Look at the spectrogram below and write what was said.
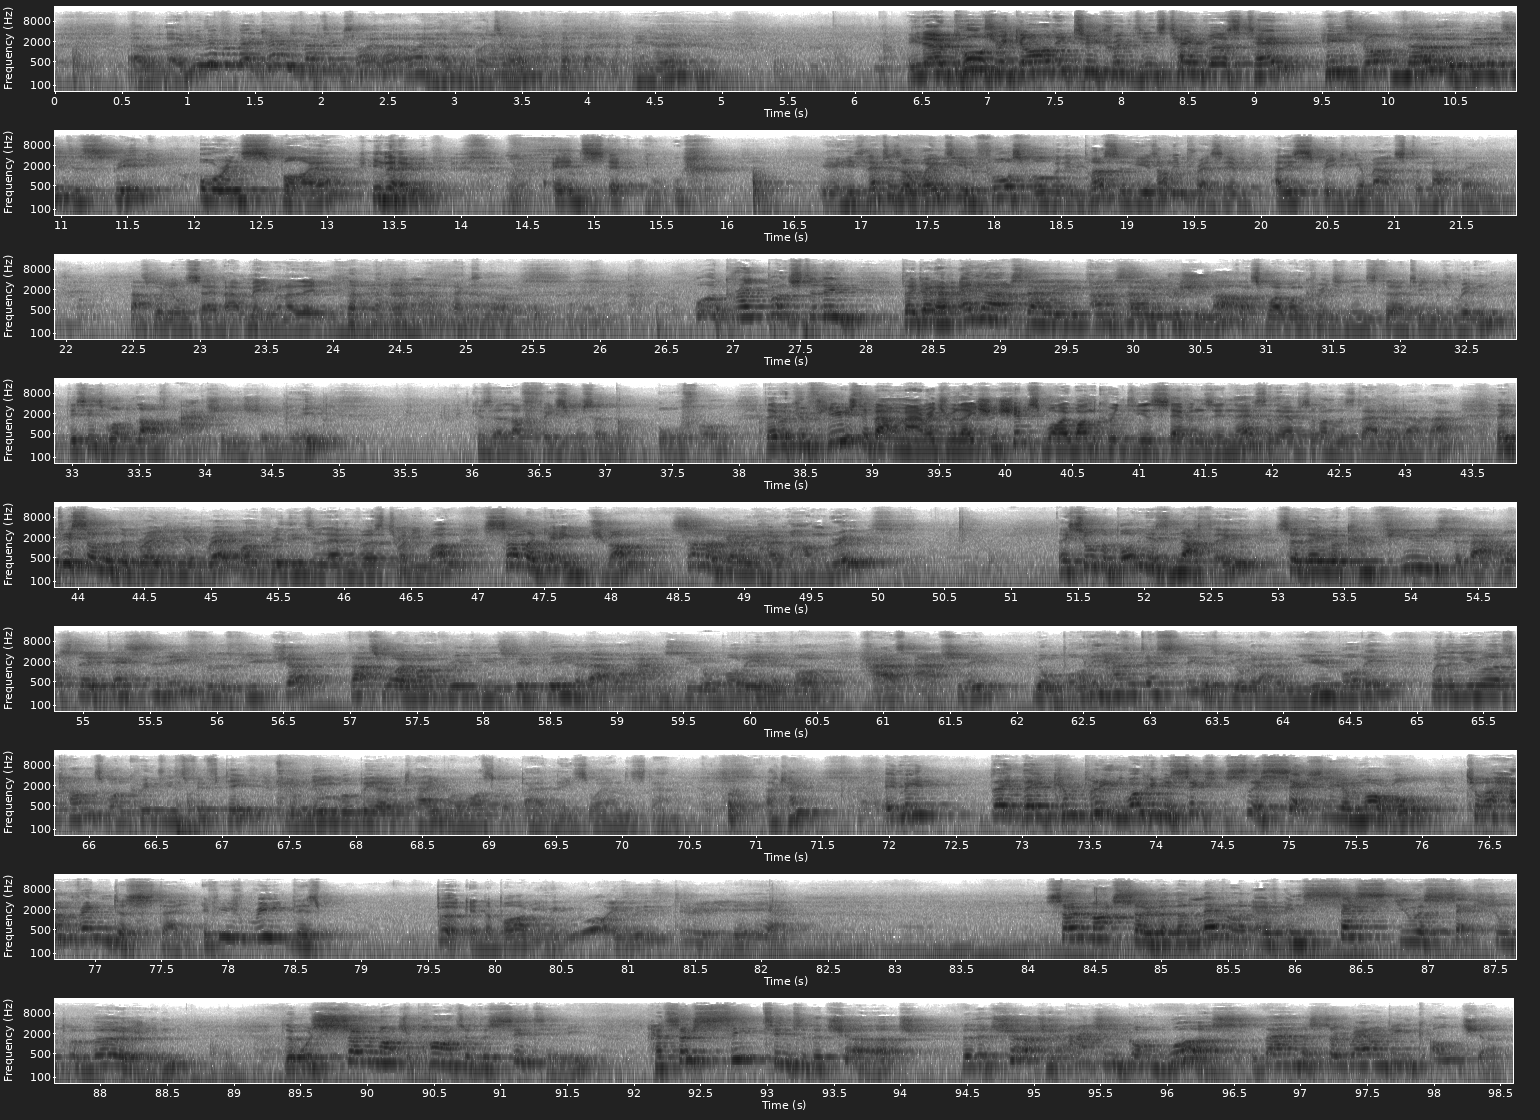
Um, have you ever met charismatics like that? I have in my time. You know? You know, Paul's regarded 2 Corinthians 10, verse 10. He's got no ability to speak or inspire. You know, it, his letters are weighty and forceful, but in person he is unimpressive and his speaking amounts to nothing. That's what you'll say about me when I leave. Thanks a lot. What a great bunch to lead. They don't have any outstanding understanding of Christian love. That's why 1 Corinthians 13 was written. This is what love actually should be because their love feasts were so awful. They were confused about marriage relationships, why 1 Corinthians 7's in there, so they have some understanding about that. They dishonoured the breaking of bread, 1 Corinthians 11, verse 21. Some are getting drunk, some are going home hungry. They saw the body as nothing, so they were confused about what's their destiny for the future. That's why 1 Corinthians 15 about what happens to your body and that God has actually, your body has a destiny. You're going to have a new body when the new earth comes. 1 Corinthians 15. Your knee will be okay. My wife's got bad knees, so I understand. Okay? It means they, they completely, 1 Corinthians 6, they're sexually immoral to a horrendous state. If you read this book in the Bible, you think, what is this doing here? So much so that the level of incestuous sexual perversion that was so much part of the city had so seeped into the church that the church had actually got worse than the surrounding culture.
